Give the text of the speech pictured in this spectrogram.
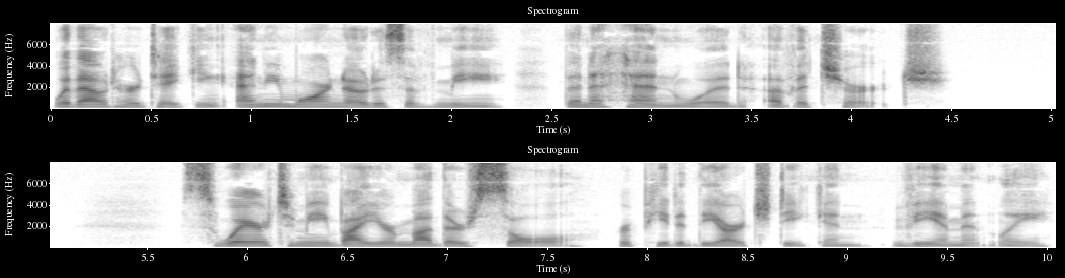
without her taking any more notice of me than a hen would of a church. Swear to me by your mother's soul, repeated the Archdeacon vehemently,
